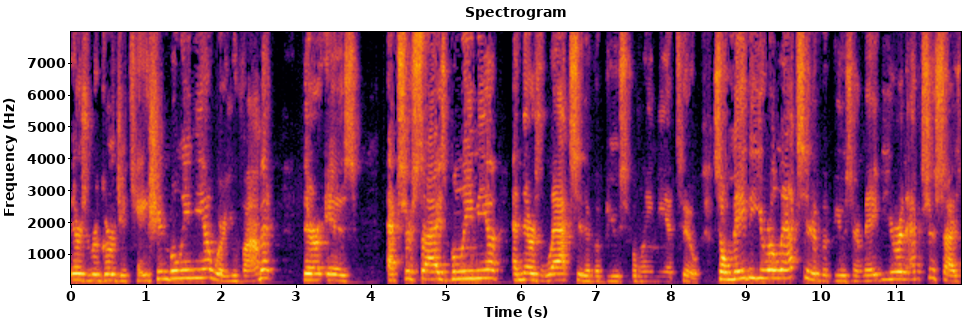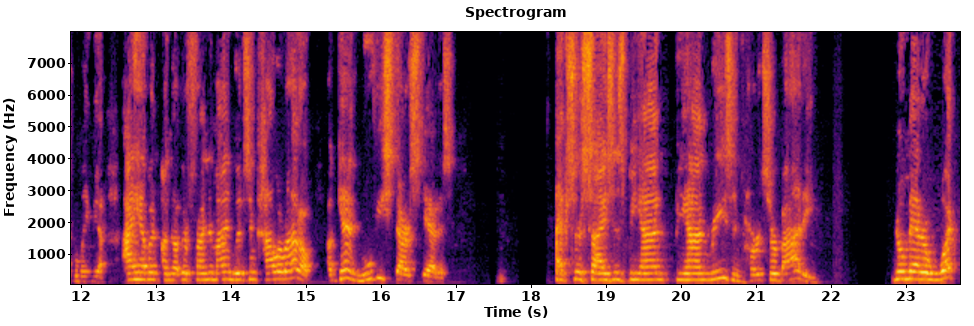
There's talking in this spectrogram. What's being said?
There's regurgitation bulimia, where you vomit. There is exercise bulimia and there's laxative abuse bulimia too. So maybe you're a laxative abuser, maybe you're an exercise bulimia. I have an, another friend of mine lives in Colorado. Again, movie star status. exercises beyond beyond reason hurts her body no matter what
